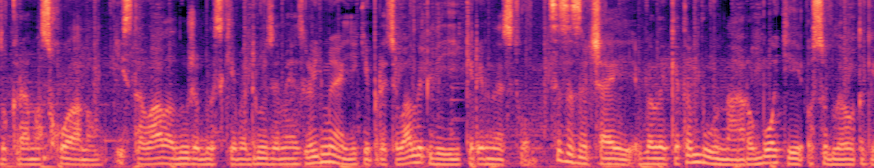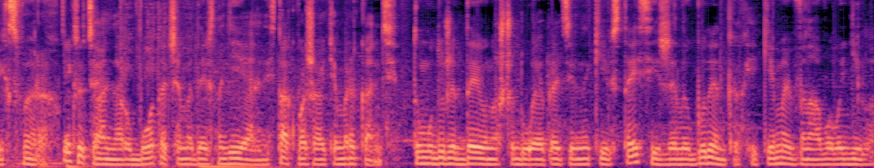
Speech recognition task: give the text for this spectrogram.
зокрема з Хуаном, і ставала дуже близькими друзями з людьми, які працювали під її керівництвом. Це зазвичай велике табу на роботі, особливо в таких сферах, як соціальна робота чи медична діяльність. Так вважають американці. Тому дуже дивно, що двоє працівників Стейсі жили в будинках, якими вона володіла.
